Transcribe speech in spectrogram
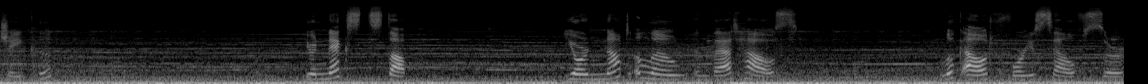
Jacob. Your next stop. You're not alone in that house. Look out for yourself, sir.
